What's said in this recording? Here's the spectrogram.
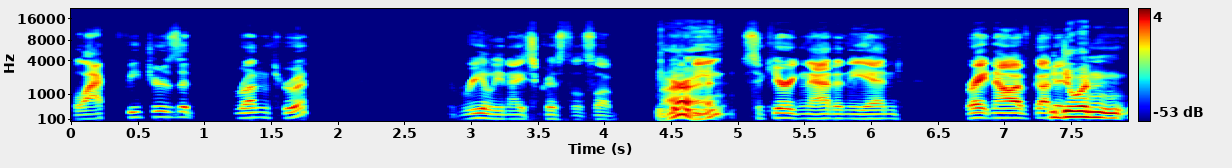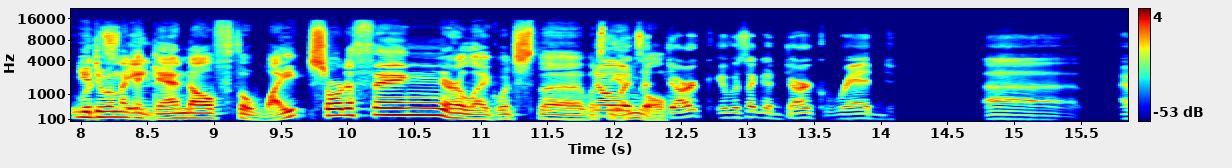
black features that run through it. Really nice crystal. So I'm All be securing that in the end. Right now, I've got You doing you doing like a. Gandalf the White sort of thing, or like what's the what's no, the it's goal? a dark. It was like a dark red. Uh, I,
